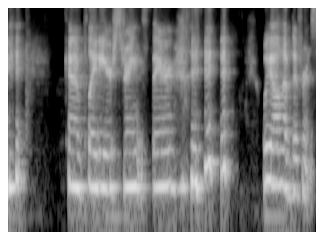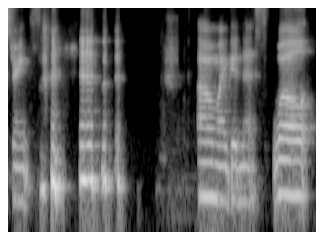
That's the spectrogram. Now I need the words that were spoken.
kind of play to your strengths there. we all have different strengths. oh my goodness. Well,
